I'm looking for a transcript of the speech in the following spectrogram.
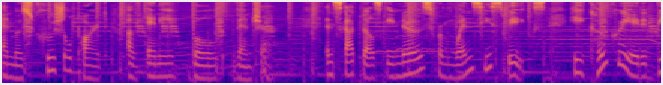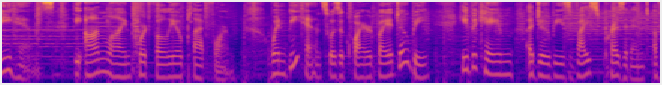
and Most Crucial Part of Any Bold Venture. And Scott Belsky knows from whence he speaks. He co created Behance, the online portfolio platform. When Behance was acquired by Adobe, he became Adobe's vice president of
